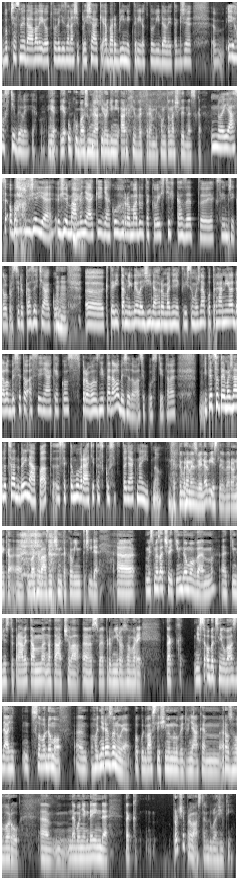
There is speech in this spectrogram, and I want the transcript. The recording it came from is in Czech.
uh, občas jsme dávali i odpovědi za naše plišáky a barbíny, které odpovídali, takže uh, i hosti byli. Jako, no. je, je u Kubařů nějaký rodinný archiv, ve kterém bychom to našli dneska? No já se obávám, že je, že máme nějaký, nějakou hromadu takových těch kazet, jak se jim říkalo, prostě do kazeťáku, mm-hmm. který tam někde leží na hromadě, některý jsou možná potrhaný, ale dalo by se to asi nějak jako zprovoznit a dalo by se to asi pustit. Ale víte co, to je možná docela dobrý nápad, se k tomu vrátit a zkusit to nějak najít. No. Tak to budeme zvědaví, jestli Veronika uh, Kubařová s něčím takovým přijde. My jsme začali tím domovem, tím, že jste právě tam natáčela své první rozhovory. Tak mně se obecně u vás zdá, že slovo domov eh, hodně rezonuje, pokud vás slyšíme mluvit v nějakém rozhovoru eh, nebo někde jinde. Tak proč je pro vás tak důležitý?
